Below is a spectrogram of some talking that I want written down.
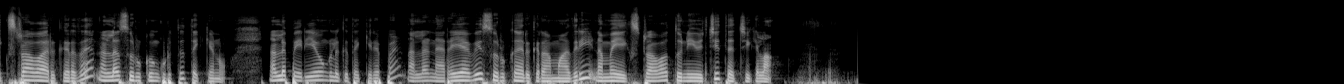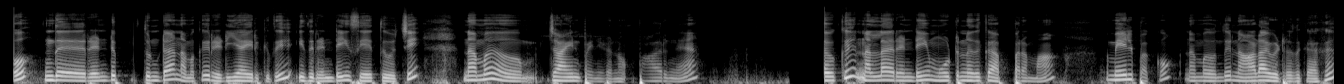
எக்ஸ்ட்ராவாக இருக்கிறத நல்லா சுருக்கம் கொடுத்து தைக்கணும். நல்ல பெரியவங்களுக்கு தைக்கிறப்ப நல்லா நிறையாவே சுருக்கம் இருக்கிற மாதிரி நம்ம எக்ஸ்ட்ராவாக துணி வச்சு தைச்சிக்கலாம். இப்போ இந்த ரெண்டு துண்டாக நமக்கு ரெடியாக இருக்குது. இது ரெண்டையும் சேர்த்து வச்சு நம்ம ஜாயின் பண்ணிடணும். பாருங்கள் அளவுக்கு நல்லா ரெண்டையும் மூட்டினதுக்கு அப்புறமா மேல் பக்கம் நம்ம வந்து நாடா விடுறதுக்காக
